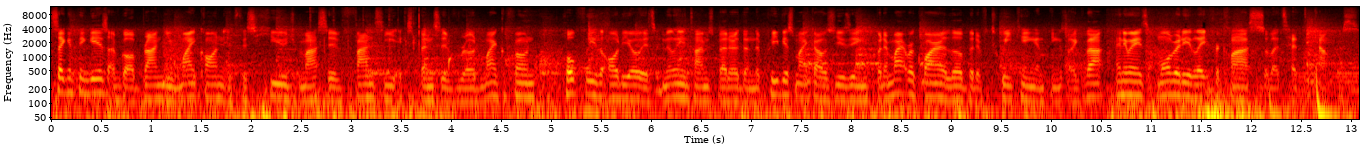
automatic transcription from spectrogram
Second thing is I've got a brand new mic on. It's this huge, massive, fancy, expensive Rode microphone. Hopefully the audio is a million times better than the previous mic I was using, but it might require a little bit of tweaking and things like that. Anyways, I'm already late for class, so let's head to campus.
